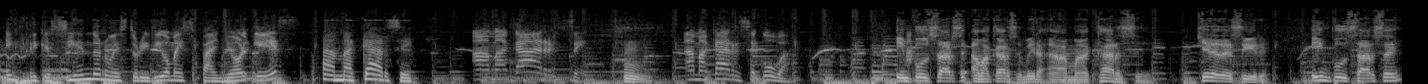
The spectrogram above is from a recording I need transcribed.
enriqueciendo nuestro idioma español, es Amacarse. amacarse. Hmm. Amacarse, Cuba. Impulsarse, amacarse, mira, amacarse quiere decir impulsarse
